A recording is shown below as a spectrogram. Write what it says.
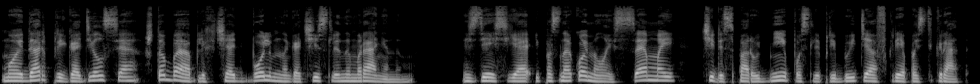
Мой дар пригодился, чтобы облегчать боль многочисленным раненым. Здесь я и познакомилась с Эммой через пару дней после прибытия в крепость Град.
